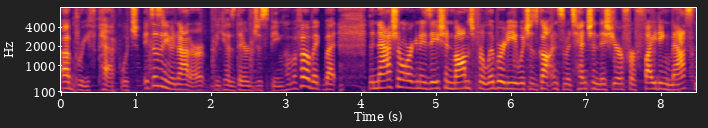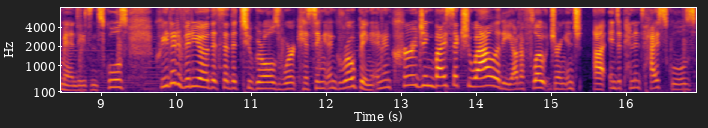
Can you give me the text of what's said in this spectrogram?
a brief peck, which it doesn't even matter because they're just being homophobic. But the national organization Moms for Liberty, which has gotten some attention this year for fighting mask mandates in schools, created a video that said the two girls were kissing and groping and encouraging bisexuality on a float during in- uh, Independence High School's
